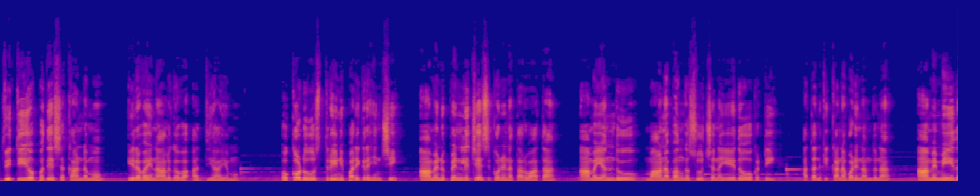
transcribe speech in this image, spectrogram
ద్వితీయోపదేశ కాండము ఇరవై నాలుగవ అధ్యాయము. ఒకడు స్త్రీని పరిగ్రహించి ఆమెను పెళ్ళి చేసుకొనిన తర్వాత ఆమె యందు మానభంగ సూచన ఏదో ఒకటి అతనికి కనబడినందున ఆమె మీద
